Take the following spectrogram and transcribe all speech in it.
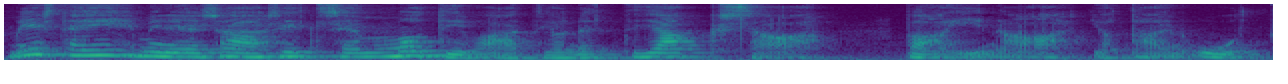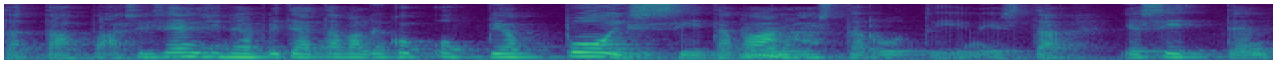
Mistä ihminen saa sitten sen motivaation, että jaksaa painaa jotain uutta tapaa? Siis ensin pitää tavallaan niin oppia pois siitä mm. vanhasta mm. rutiinista ja sitten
